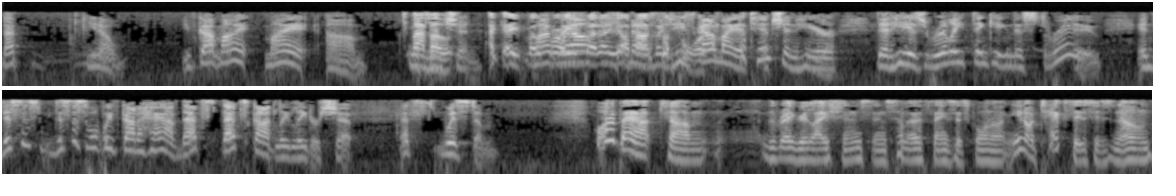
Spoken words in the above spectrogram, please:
that. You know, you've got my my um, my attention. Vote. I can't vote my, for well, you, but uh, no, but he's got my attention here. yeah. That he is really thinking this through, and this is this is what we've got to have. That's that's godly leadership. That's wisdom. What about um, the regulations and some of the things that's going on? You know, Texas is known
